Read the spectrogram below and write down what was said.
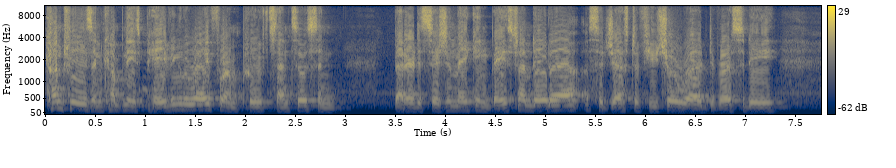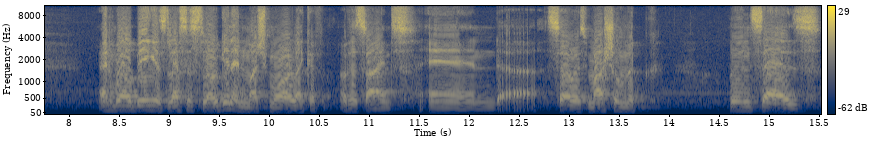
countries and companies paving the way for improved census and better decision making based on data suggest a future where diversity and well-being is less a slogan and much more like a, of a science. And uh, so as Marshall McLuhan says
